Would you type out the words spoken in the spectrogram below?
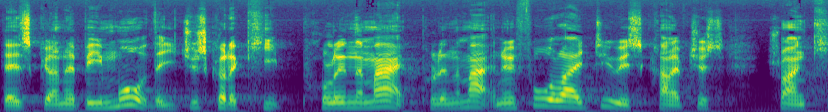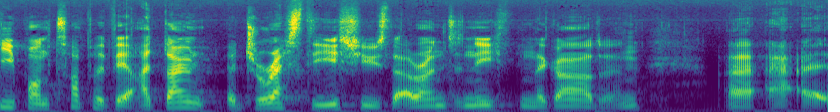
there's going to be more. You've just got to keep pulling them out, pulling them out. And if all I do is kind of just try and keep on top of it, I don't address the issues that are underneath in the garden. Uh, I,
